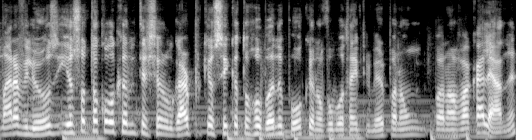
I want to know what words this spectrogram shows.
maravilhoso. E eu só tô colocando em terceiro lugar porque eu sei que eu tô roubando um pouco, eu não vou botar em primeiro pra não, pra não avacalhar, né?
